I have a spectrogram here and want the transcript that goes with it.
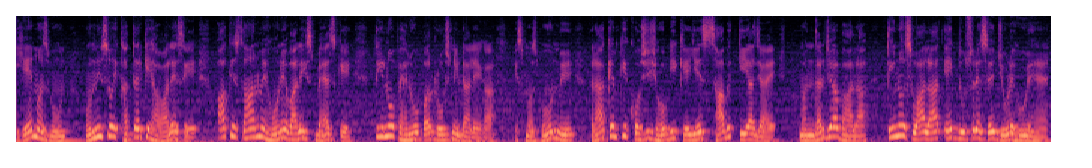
ये मजमून उन्नीस सौ इकहत्तर के हवाले से पाकिस्तान में होने वाली इस बहस के तीनों पहलुओं पर रोशनी डालेगा। इस मजमून में राकेम की कोशिश होगी कि ये साबित किया जाए। मंदरजा भाला तीनों सवाल एक दूसरे से जुड़े हुए हैं,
